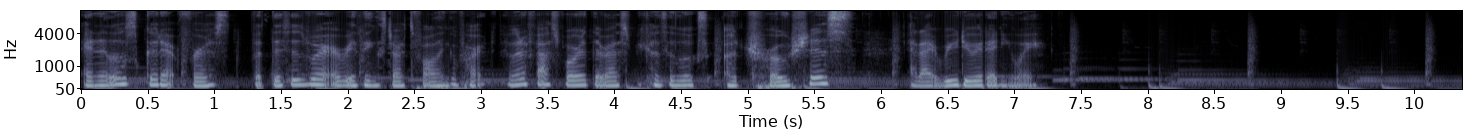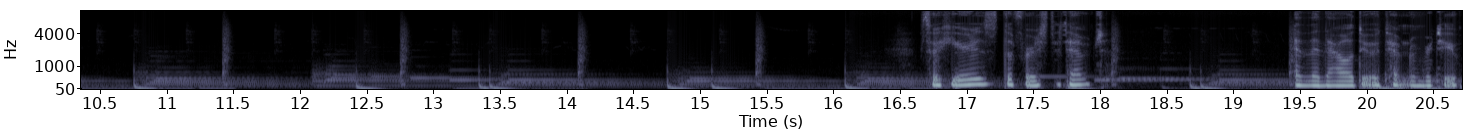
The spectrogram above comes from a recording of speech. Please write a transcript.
and it looks good at first, but this is where everything starts falling apart. I'm gonna fast forward the rest because it looks atrocious, and I redo it anyway. So here's the first attempt. And then now I'll do attempt number two.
